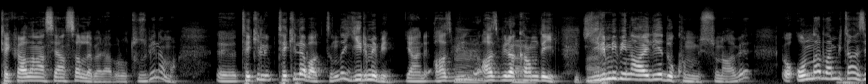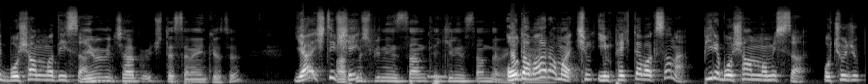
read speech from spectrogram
tekrarlanan seanslarla beraber 30 bin ama e, tekil, tekile baktığında 20 bin. Yani az bir Hmm, az bir rakam değil. Hiç. 20 bin aileye dokunmuşsun abi. E, Onlardan bir tanesi boşanmadıysa. 20 bin çarpı 3 desen en kötü. Ya işte şey 60 bin insan tekil insan demek. o da yani. var ama şimdi impact'e baksana. Biri boşanmamışsa, o çocuk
